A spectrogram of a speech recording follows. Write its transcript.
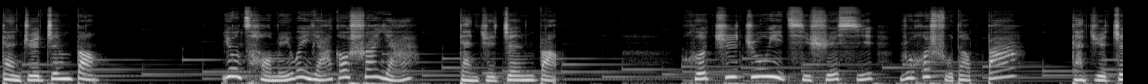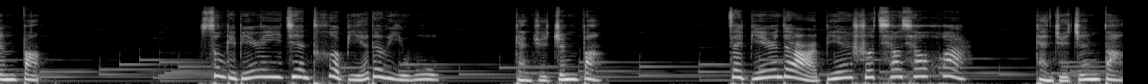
感觉真棒；用草莓味牙膏刷牙，感觉真棒；和蜘蛛一起学习如何数到八，感觉真棒。送给别人一件特别的礼物，感觉真棒。在别人的耳边说悄悄话，感觉真棒。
